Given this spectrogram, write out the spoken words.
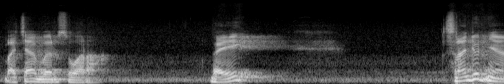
baca bersuara. Baik. Selanjutnya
